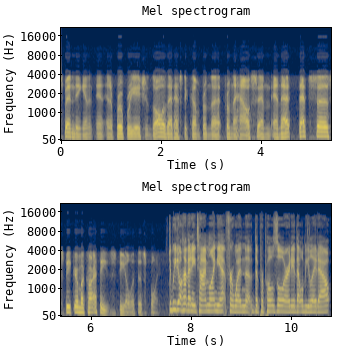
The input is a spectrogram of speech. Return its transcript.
spending and, and, and appropriations, all of that has to come from the from the House, and and that that's uh, Speaker McCarthy's deal at this point. Do we don't have any timeline yet for when the, the proposal or any of that will be laid out.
